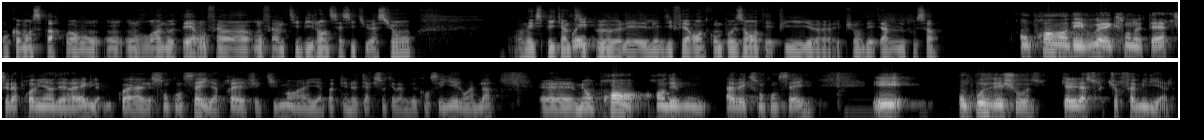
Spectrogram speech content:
On commence par quoi? On, on, voit un notaire, on fait un, on fait un petit bilan de sa situation, on explique un petit peu les, les, différentes composantes et puis et puis on détermine tout ça on prend rendez-vous avec son notaire, c'est la première des règles, son conseil. Après, effectivement, hein, il n'y a pas que les notaires qui sont capables de conseiller, loin de là. Euh, mais on prend rendez-vous avec son conseil et on pose les choses. Quelle est la structure familiale?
